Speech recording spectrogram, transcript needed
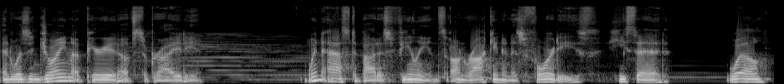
and was enjoying a period of sobriety. When asked about his feelings on rocking in his 40s, he said, Well,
